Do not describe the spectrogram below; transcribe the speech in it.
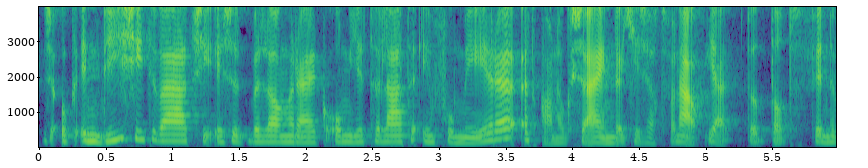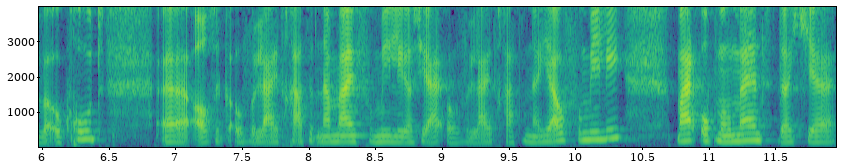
Dus ook in die situatie is het belangrijk om je te laten informeren. Het kan ook zijn dat je zegt van nou ja, dat, dat vinden we ook goed. Uh, als ik overlijd gaat het naar mijn familie. Als jij overlijdt gaat het naar jouw familie. Maar op het moment dat je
